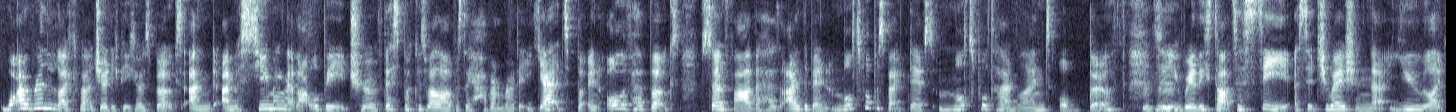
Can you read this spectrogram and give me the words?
what I really like about Jodie Picoult's books, and I'm assuming that that will be true of this book as well. I obviously haven't read it yet, but in all of her books so far, there has either been multiple perspectives, multiple timelines, or both. So mm-hmm. you really start to see a situation that you like.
